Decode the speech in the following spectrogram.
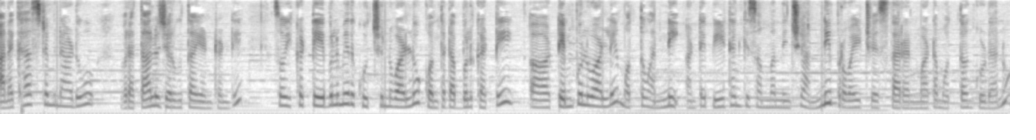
అనఘాష్టమి నాడు వ్రతాలు జరుగుతాయంటండి. సో ఇక్కడ టేబుల్ మీద కూర్చున్న వాళ్ళు కొంత డబ్బులు కట్టి టెంపుల్ వాళ్ళే మొత్తం అన్ని అంటే పీఠంకి సంబంధించి అన్నీ ప్రొవైడ్ చేస్తారనమాట మొత్తం కూడాను.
